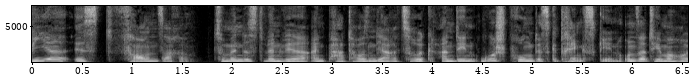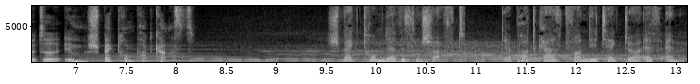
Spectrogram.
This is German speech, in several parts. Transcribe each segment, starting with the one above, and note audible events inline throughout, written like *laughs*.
Bier ist Frauensache. Zumindest, wenn wir ein paar tausend Jahre zurück an den Ursprung des Getränks gehen. Unser Thema heute im Spektrum Podcast. Spektrum der Wissenschaft. Der Podcast von Detektor FM.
